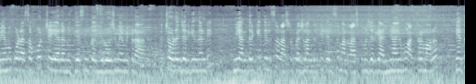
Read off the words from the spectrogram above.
మేము కూడా సపోర్ట్ చేయాలనే ఉద్దేశంతో ఈరోజు మేము ఇక్కడ కూర్చోవడం జరిగిందండి. మీ అందరికీ తెలుసు రాష్ట్ర ప్రజలందరికీ తెలుసు మన రాష్ట్రంలో జరిగే అన్యాయము అక్రమాలు ఎంత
